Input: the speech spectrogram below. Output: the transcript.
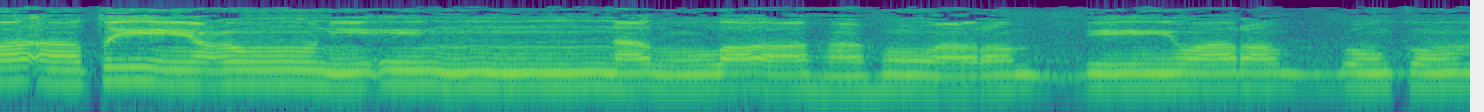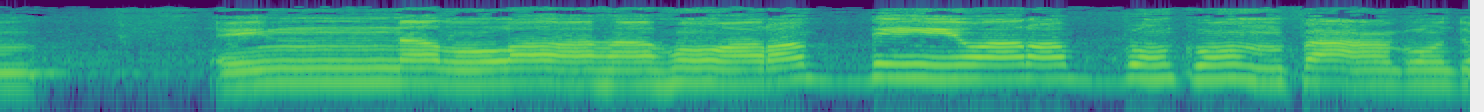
وأطيعون إن الله هو ربي وربكم. إن الله هو ربي وربكم فاعبدوه.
